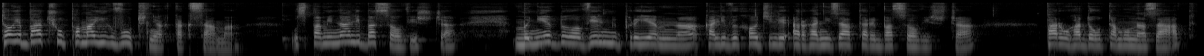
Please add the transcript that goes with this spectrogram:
To je baczył po moich włóczniach tak samo. Uspominali basowiszcza. Mnie było wielmi przyjemna, kiedy wychodzili organizatory basowiszcza paru gadów temu nazad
